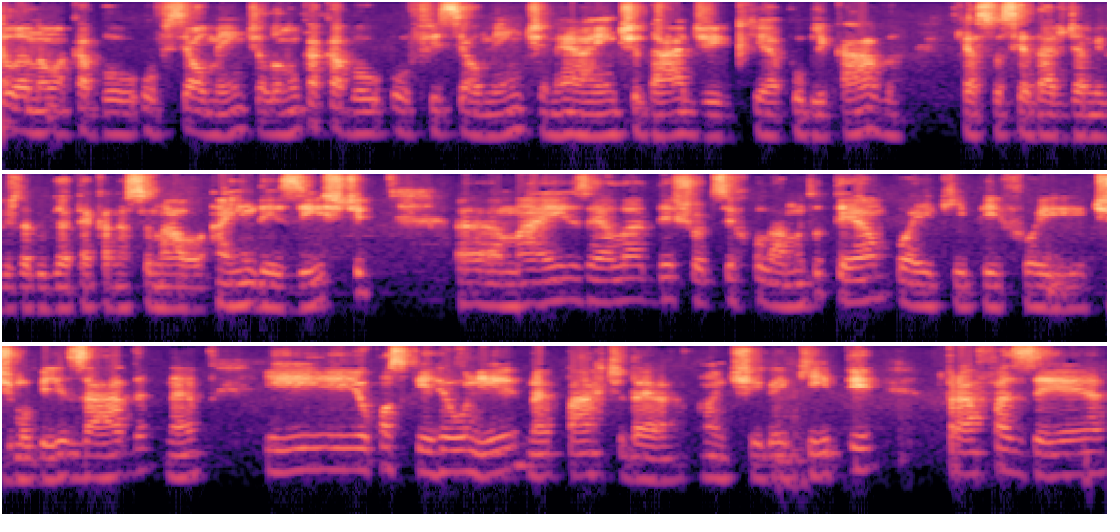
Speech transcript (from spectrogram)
ela não acabou oficialmente, ela nunca acabou oficialmente, né, a entidade que a publicava, que é a Sociedade de Amigos da Biblioteca Nacional, ainda existe, uh, mas ela deixou de circular há muito tempo, a equipe foi desmobilizada, né, e eu consegui reunir né, parte da antiga equipe para fazer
